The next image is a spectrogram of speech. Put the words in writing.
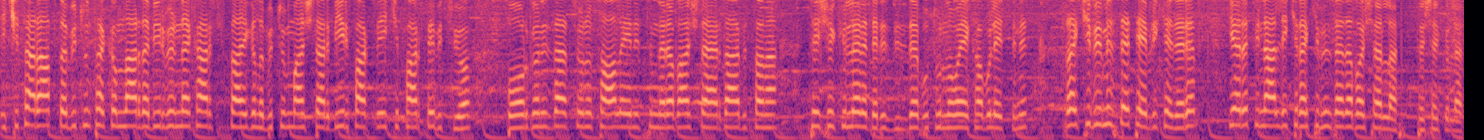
İki taraf da bütün takımlar da birbirine karşı saygılı. Bütün maçlar bir farklı iki farklı bitiyor. Bu organizasyonu sağlayan isimlere başta Erda abi sana teşekkürler ederiz. Biz de bu turnuvayı kabul ettiniz. Rakibimizi de tebrik ederim. Yarı finaldeki rakibimize de başarılar. Teşekkürler.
